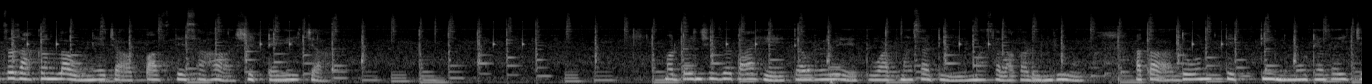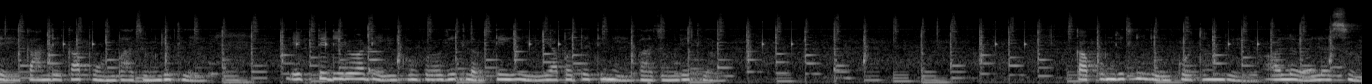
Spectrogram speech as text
कुकरचं झाकण लावून याच्या पाच ते सहा शिट्ट्या घ्यायच्या. मटण शिजत आहे तेवढ्या वेळेत वाटण्यासाठी मसाला काढून घेऊ. आता दोन ते तीन मोठ्या साईजचे कांदे कापून भाजून घेतले. एक ते दीड वाटी खोबरं घेतलं तेही या पद्धतीने भाजून घेतलं. कापून घेतलेली कोथिंबीर आलं लसूण.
